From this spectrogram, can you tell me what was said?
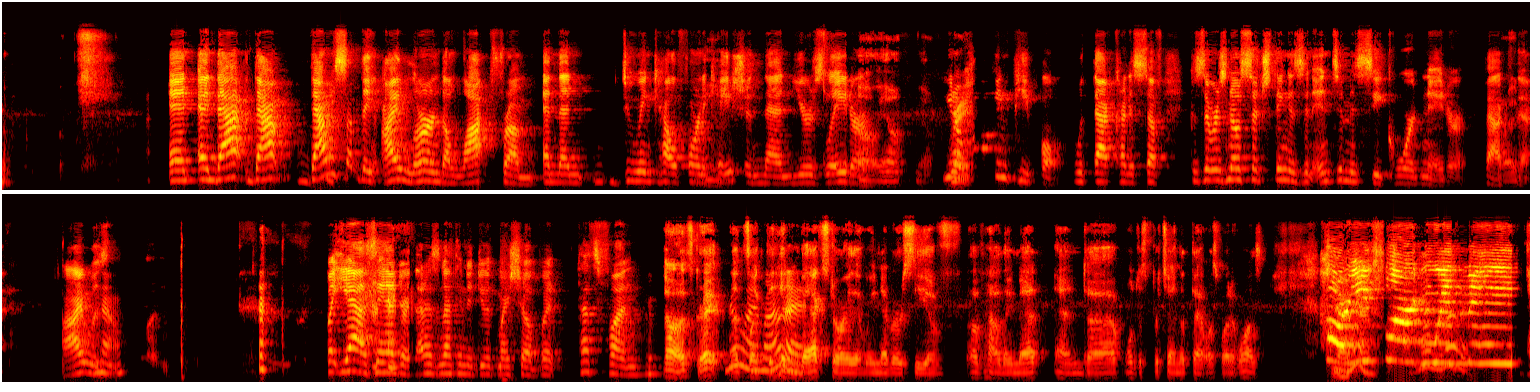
and and that that that was something I learned a lot from, and then doing Californication then years later. Oh yeah, yeah. you know, Right. helping people with that kind of stuff because there was no such thing as an intimacy coordinator back Right. then. I was, No. but yeah, Xander, that has nothing to do with my show, but that's fun. No, that's great. No, that's I like the hidden it. backstory that we never see of of how they met, and uh, we'll just pretend that that was what it was. Are Yeah. you flirting with me?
